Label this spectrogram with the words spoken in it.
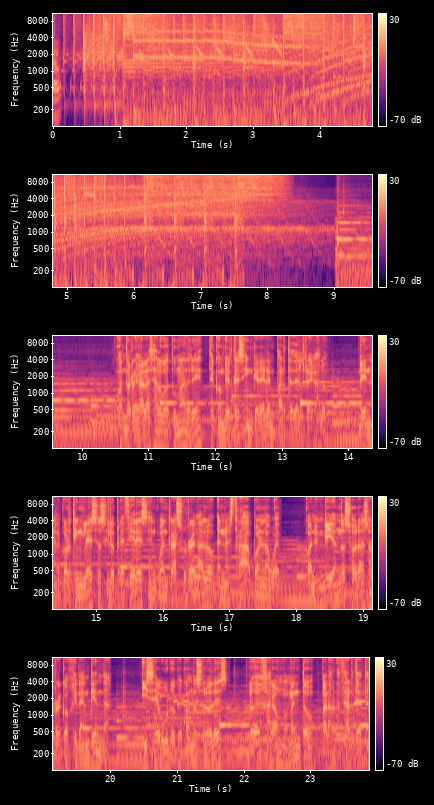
Chao. Cuando regalas algo a tu madre, te conviertes sin querer en parte del regalo. Ven al corte inglés o si lo prefieres, encuentras su regalo en nuestra app o en la web, con envío en dos horas o recogida en tienda. Y seguro que cuando se lo des, lo dejará un momento para abrazarte a ti.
